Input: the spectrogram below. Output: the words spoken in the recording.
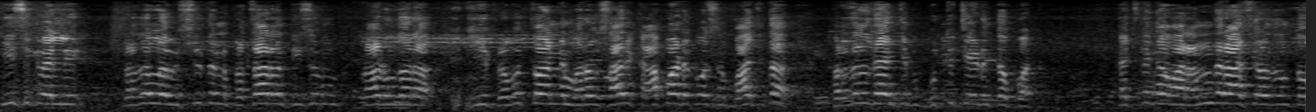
తీసుకువెళ్ళి ప్రజల్లో విస్తృత ప్రచారం తీసుకురావడం ద్వారా ఈ ప్రభుత్వాన్ని మరోసారి కాపాడుకోవాల్సిన బాధ్యత ప్రజలదే అని చెప్పి గుర్తు చేయడంతో పాటు ఖచ్చితంగా వారందరి ఆశీర్వాదంతో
